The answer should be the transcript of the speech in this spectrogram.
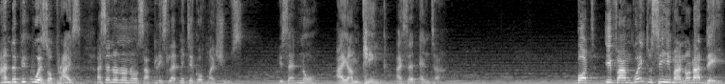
And the people were surprised. I said no no no sir. Please let me take off my shoes. He said no i am king. I said enter. But if i'm going to see him another day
